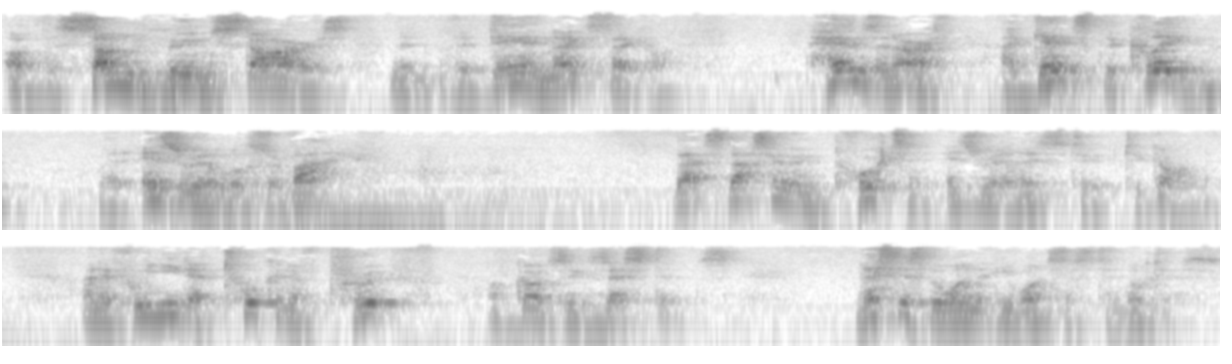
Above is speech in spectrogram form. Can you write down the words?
of the sun, moon, stars, the, the day and night cycle, heavens and earth, against the claim that Israel will survive. That's, that's how important Israel is to, to God. And if we need a token of proof of God's existence, this is the one that He wants us to notice.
